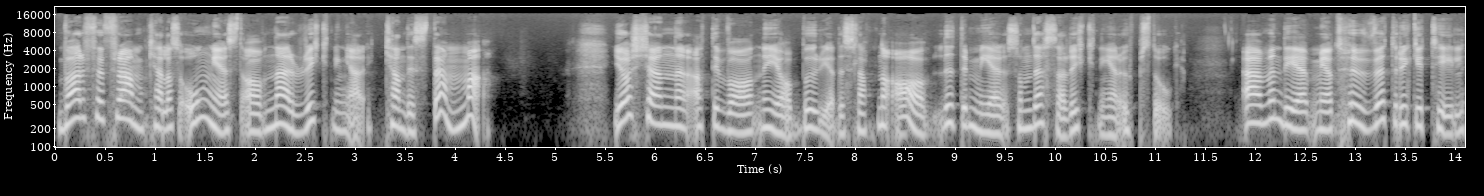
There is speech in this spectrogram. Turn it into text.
Varför framkallas ångest av nervryckningar? Kan det stämma? Jag känner att det var när jag började slappna av lite mer som dessa ryckningar uppstod. Även det med att huvudet rycker till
